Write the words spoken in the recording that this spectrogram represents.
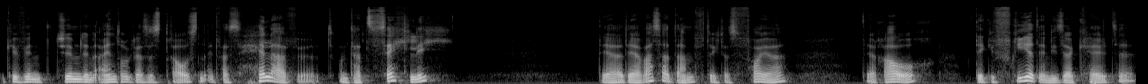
gewinnt Jim den Eindruck, dass es draußen etwas heller wird und tatsächlich der, der Wasserdampf durch das Feuer, der Rauch, der gefriert in dieser Kälte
